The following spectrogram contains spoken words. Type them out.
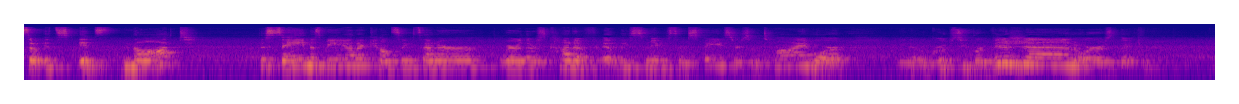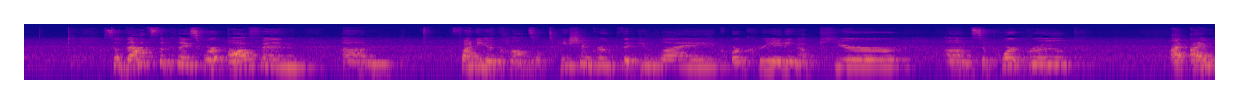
So it's it's not the same as being at a counseling center where there's kind of at least maybe some space or some time or you know group supervision or so that's the place where often um, finding a consultation group that you like or creating a peer um, support group. I,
